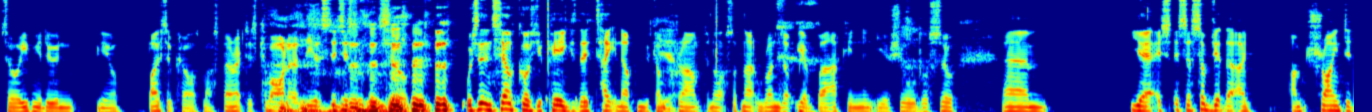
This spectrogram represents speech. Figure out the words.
So even you're doing, you know. Bicep curls, my spine come on, it's just, so, which then self cause you pain because they tighten up and become Yeah. cramped and all that stuff. And that runs up your back and into your shoulders. So, um, yeah, it's, it's a subject that I I'm trying to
